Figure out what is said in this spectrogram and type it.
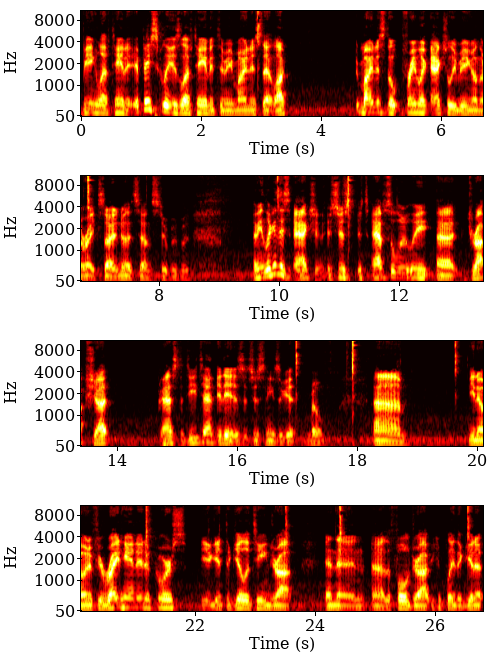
being left-handed. It basically is left-handed to me, minus that lock, minus the frame like actually being on the right side. I know that sounds stupid, but I mean, look at this action. It's just, it's absolutely uh, drop shut past the detent. It is. It just needs to get, boom. Um, you know, and if you're right-handed, of course, you get the guillotine drop, and then uh, the full drop. You can play the get a,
